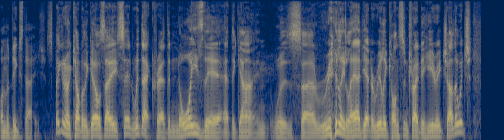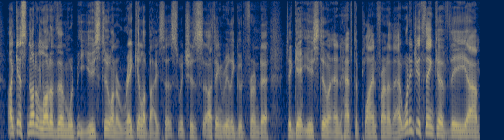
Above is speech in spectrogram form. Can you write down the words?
on the big stage. Speaking of a couple of the girls, they said with that crowd, the noise there at the game was uh, really loud. You had to really concentrate to hear each other, which I guess not a lot of them would be used to on a regular basis, which is, I think, really good for them to, to get used to and have to play in front of that. What did you think of the um,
